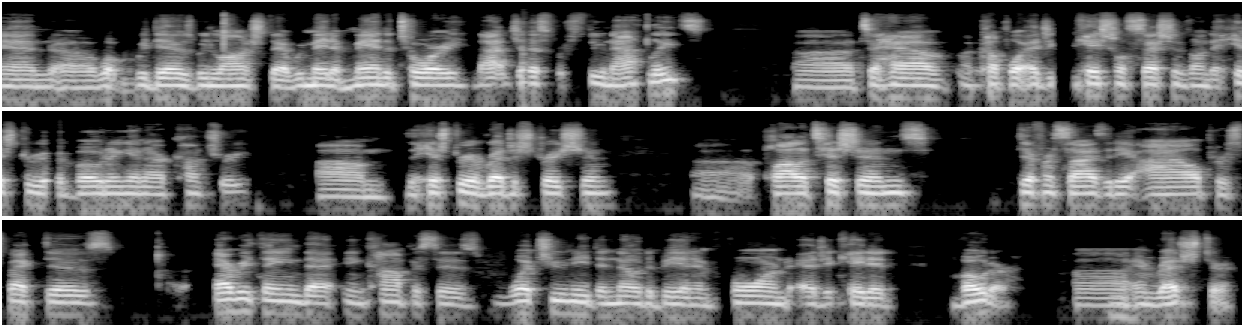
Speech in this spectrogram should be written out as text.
And uh, what we did is we launched that. We made it mandatory, not just for student athletes, uh, to have a couple educational sessions on the history of voting in our country, um, the history of registration, uh, politicians, different sides of the aisle, perspectives, everything that encompasses what you need to know to be an informed, educated voter uh, mm-hmm. and register.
